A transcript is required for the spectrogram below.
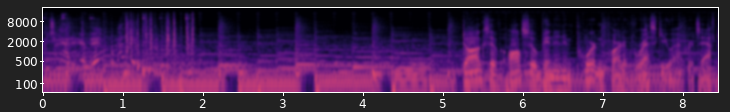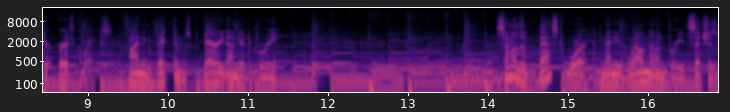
Get hand in there, man. It. Dogs have also been an important part of rescue efforts after earthquakes, finding victims buried under debris. Some of the best work many well-known breeds such as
